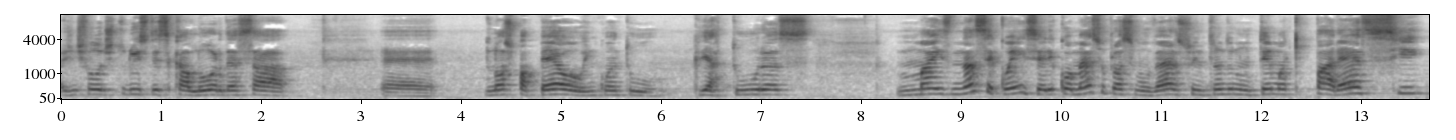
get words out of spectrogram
A gente falou de tudo isso, desse calor, dessa é, do nosso papel enquanto criaturas. Mas na sequência ele começa o próximo verso entrando num tema que parece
